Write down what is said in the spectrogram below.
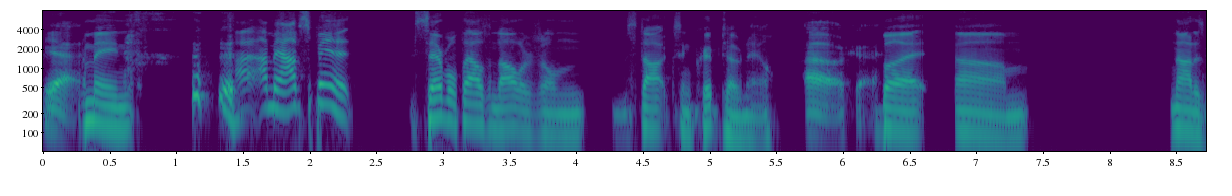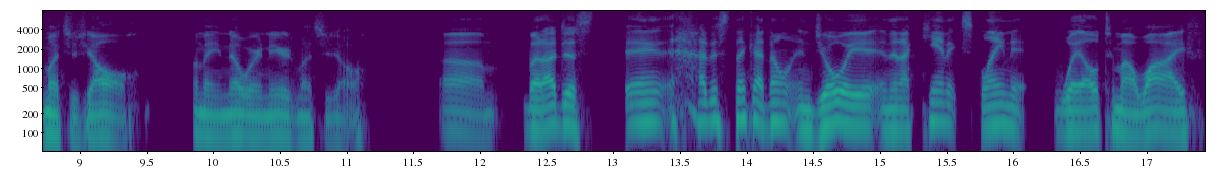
Yeah. I mean, I, I mean, I've spent several thousand dollars on stocks and crypto now, Oh, okay. but um, not as much as y'all. I mean, nowhere near as much as y'all. Um, but I just, eh, I just think I don't enjoy it, and then I can't explain it well to my wife,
